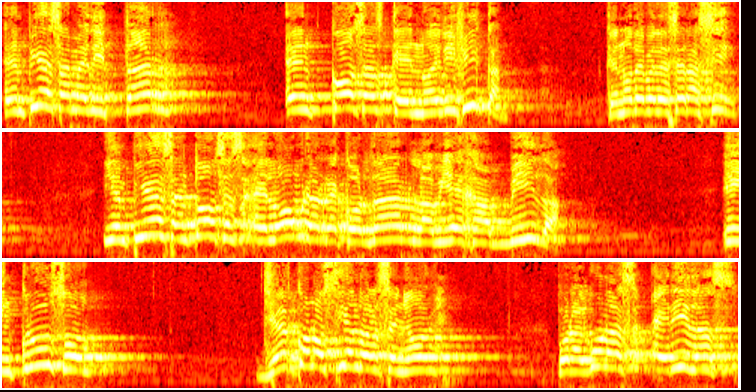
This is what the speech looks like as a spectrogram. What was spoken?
empieza a meditar en cosas que no edifican, que no debe de ser así. Y empieza entonces el hombre a recordar la vieja vida. Incluso ya conociendo al Señor por algunas heridas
